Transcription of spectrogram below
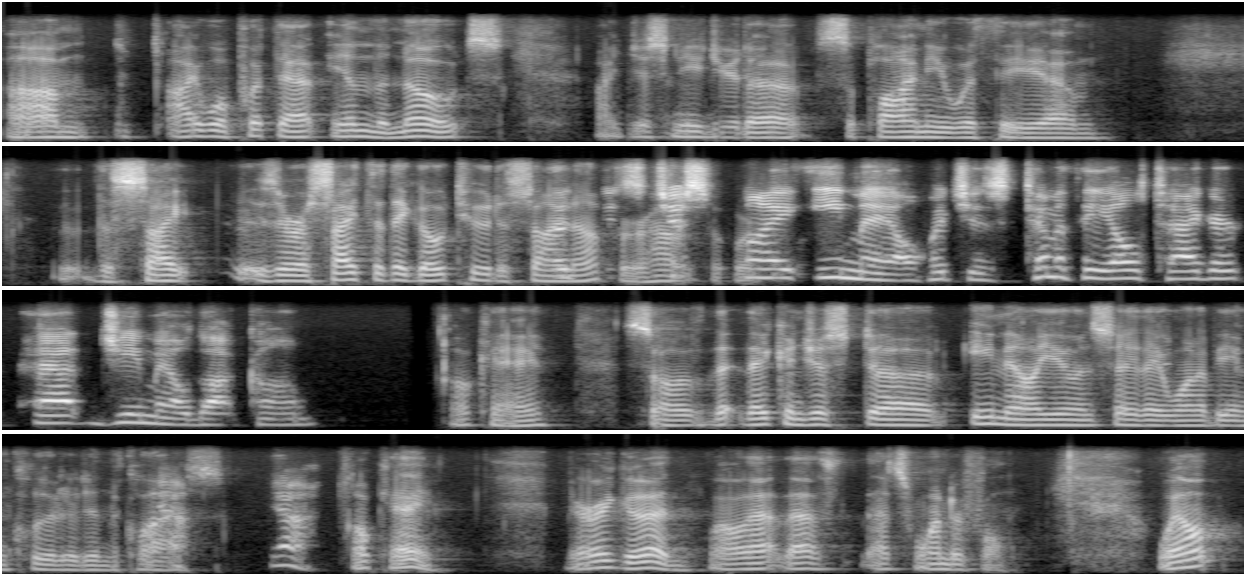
Um, I will put that in the notes. I just need you to supply me with the um, the site. Is there a site that they go to to sign up, it's or how just does it work? my email, which is timothyltaggart at gmail.com. Okay, so th- they can just uh, email you and say they want to be included in the class. yeah. Okay, very good. Well, that that's that's wonderful. Well,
